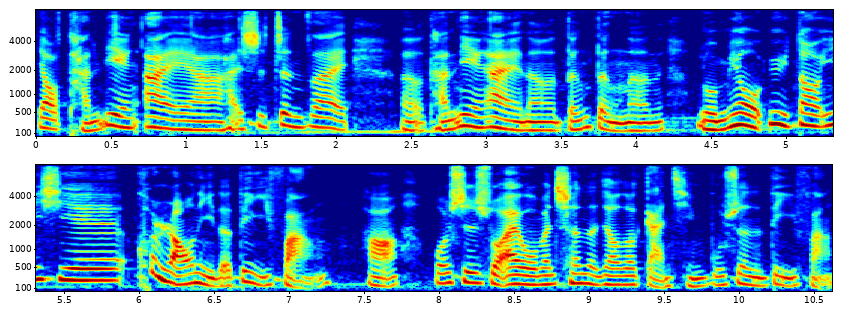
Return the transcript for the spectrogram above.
要谈恋爱呀，还是正在呃谈恋爱呢？等等呢？有没有遇到一些困扰你的地方？哈，或是说，哎，我们称的叫做感情不顺的地方？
